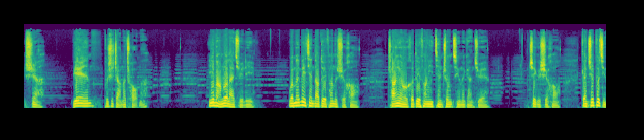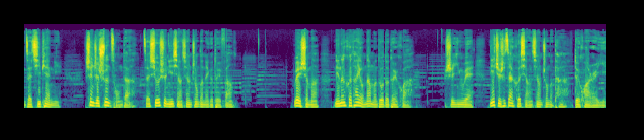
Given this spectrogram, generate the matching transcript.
是啊，别人不是长得丑吗？以网络来举例，我们未见到对方的时候。常有和对方一见钟情的感觉，这个时候，感觉不仅在欺骗你，甚至顺从的在修饰你想象中的那个对方。为什么你能和他有那么多的对话？是因为你只是在和想象中的他对话而已。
